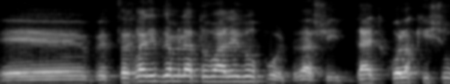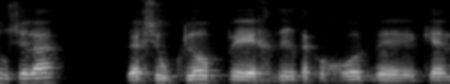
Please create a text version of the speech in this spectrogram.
אה, וצריך להגיד גם מילה טובה על ליברפול, אתה יודע, שהיא איבדה את כל הקישור שלה, ואיכשהו קלופ אה, החזיר את הכוחות וכן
